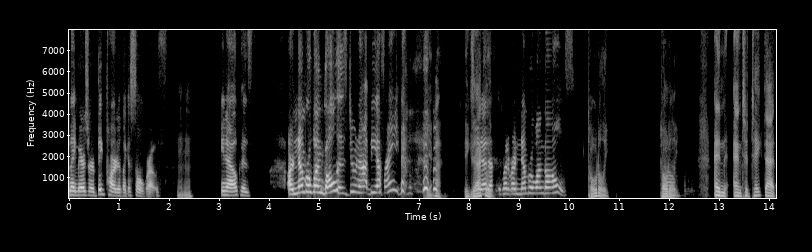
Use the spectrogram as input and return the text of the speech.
nightmares are a big part of like a soul growth, mm-hmm. you know, because our number one goal is do not be afraid. yeah, exactly. you know, that's one of our number one goals. Totally, totally. and and to take that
